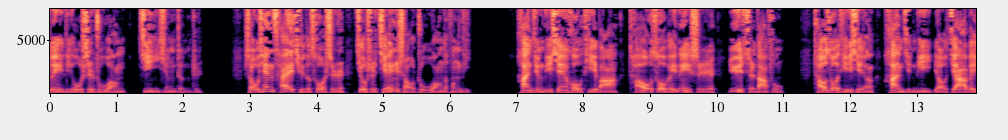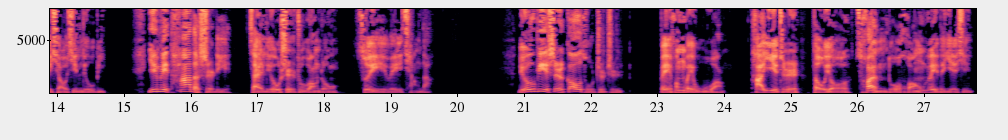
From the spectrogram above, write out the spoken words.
对刘氏诸王进行整治。首先采取的措施就是减少诸王的封地。汉景帝先后提拔晁错为内史、御史大夫。晁错提醒汉景帝要加倍小心刘弼，因为他的势力在刘氏诸王中最为强大。刘弼是高祖之侄，被封为吴王，他一直都有篡夺皇位的野心。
